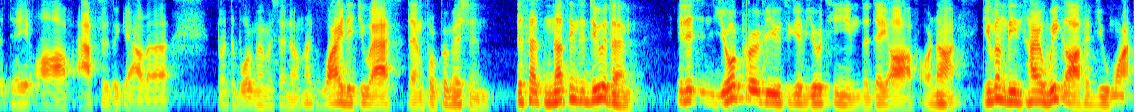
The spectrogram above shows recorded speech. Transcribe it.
the day off after the gala. But the board member said no. I'm like, why did you ask them for permission? This has nothing to do with them. It is in your purview to give your team the day off or not. Give them the entire week off if you want.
